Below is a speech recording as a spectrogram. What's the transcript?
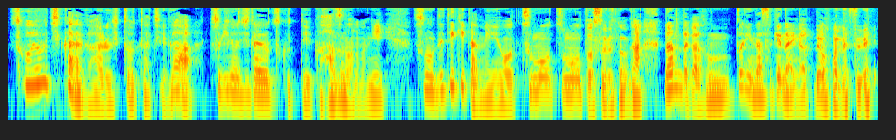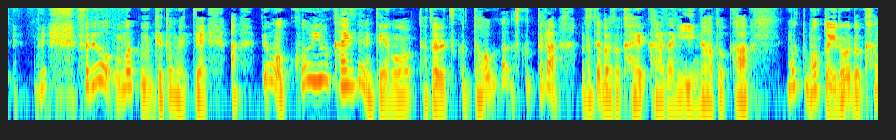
そういう力がある人たちが次の時代を作っていくはずなのに、その出てきた面を積もう積もうとするのが、なんだか本当に情けないなって思うんですね。で、それをうまく受け止めて、あ、でもこういう改善点を、例えば作った方が、作ったら、例えば体にいいなとか、もっともっといろいろ考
